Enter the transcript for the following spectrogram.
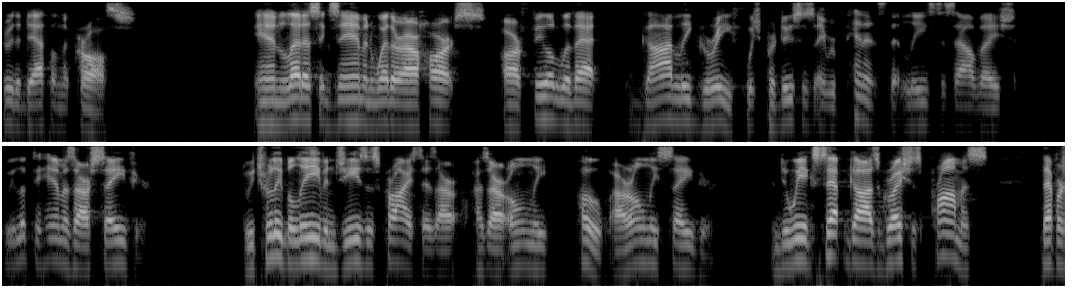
through the death on the cross. And let us examine whether our hearts are filled with that godly grief which produces a repentance that leads to salvation. Do we look to Him as our Savior? Do we truly believe in Jesus Christ as our, as our only hope, our only Savior? And do we accept God's gracious promise that for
